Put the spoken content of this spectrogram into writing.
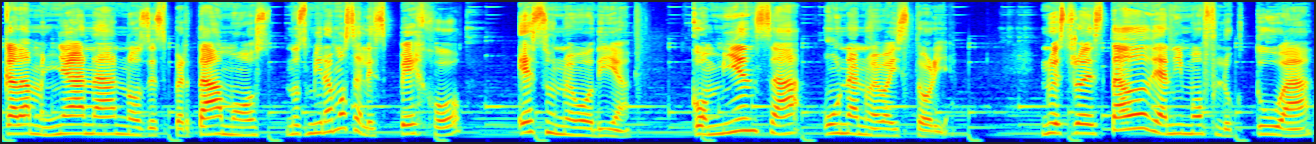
Cada mañana nos despertamos, nos miramos al espejo, es un nuevo día comienza una nueva historia. Nuestro estado de ánimo fluctúa,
